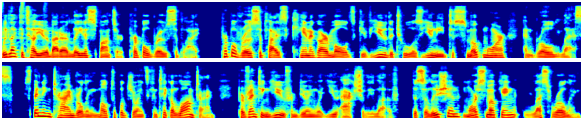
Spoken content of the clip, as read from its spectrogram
We'd like to tell you about our latest sponsor, Purple Rose Supply. Purple Rose supplies Cannagar molds give you the tools you need to smoke more and roll less. Spending time rolling multiple joints can take a long time, preventing you from doing what you actually love. The solution more smoking, less rolling,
